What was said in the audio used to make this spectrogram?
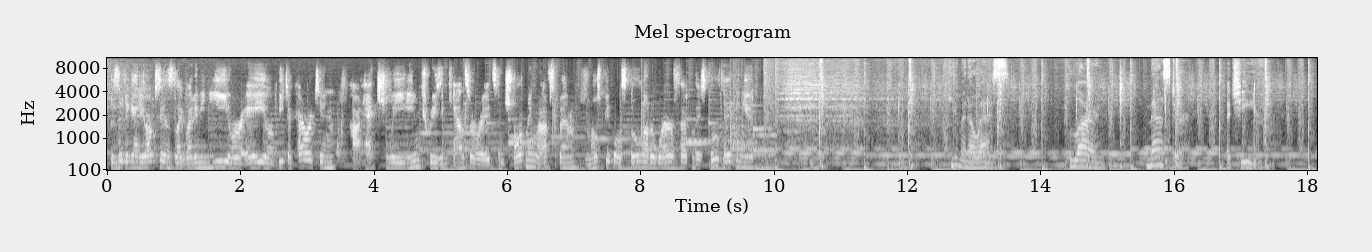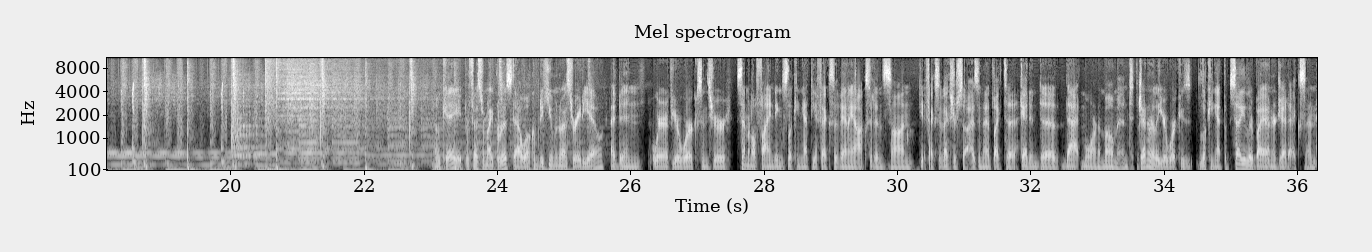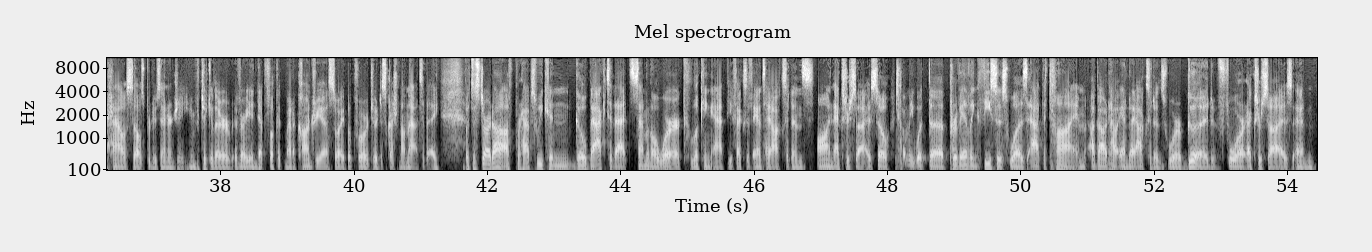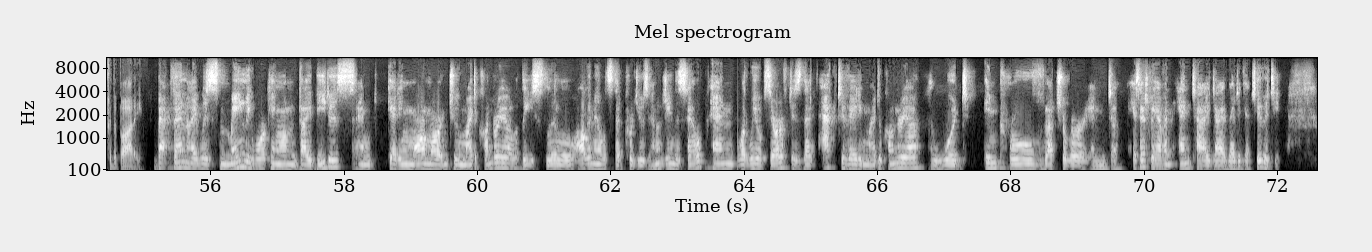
specific antioxidants like vitamin E or A or beta carotene are actually increasing cancer rates and shortening lifespan. Most people are still not aware of that and they're still taking it. Human OS. Learn, master, achieve. Okay, Professor Mike Ristow, welcome to Human OS Radio. I've been aware of your work since your seminal findings looking at the effects of antioxidants on the effects of exercise, and I'd like to get into that more in a moment. Generally, your work is looking at the cellular bioenergetics and how cells produce energy, in particular, a very in depth look at mitochondria. So I look forward to a discussion on that today. But to start off, perhaps we can go back to that seminal work looking at the effects of antioxidants on exercise. So tell me what the prevailing thesis was at the time about how antioxidants were good for exercise and for the body? Back then, I was mainly working on diabetes and getting more and more into mitochondria, these little organelles that produce energy in the cell. And what we observed is that activating mitochondria would improve blood sugar and uh, essentially have an anti diabetic activity.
